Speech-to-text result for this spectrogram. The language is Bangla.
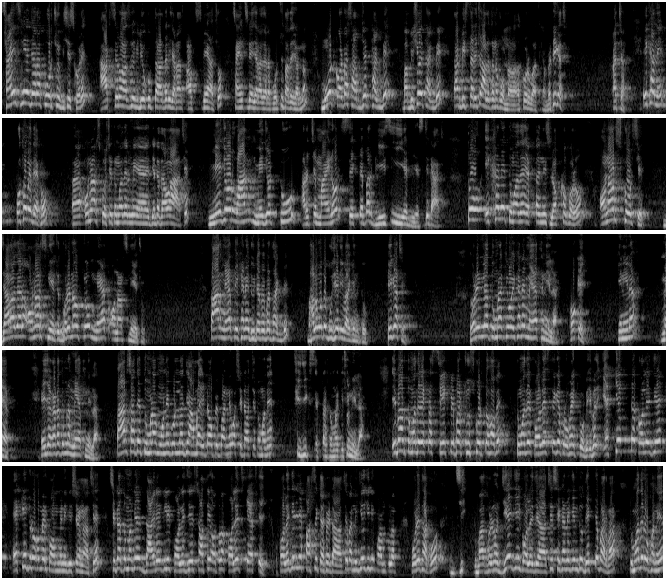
সায়েন্স নিয়ে যারা পড়ছো, বিশেষ করে আর্টসেরও আসবে ভিডিও খুব তাড়াতাড়ি, যারা আর্টস নিয়ে আছো সায়েন্স নিয়ে যারা যারা পড়ছো, তাদের জন্য মোট কটা সাবজেক্ট থাকবে বা বিষয় থাকবে, তার বিস্তারিত আলোচনা করবো- আজকে আমরা, ঠিক আছে? আচ্ছা এখানে প্রথমে দেখো অনার্স কোর্সে তোমাদের যেটা দেওয়া আছে মেজর ওয়ান মেজর টু আর হচ্ছে minor SEC paper VC EADS যেটা আছে। তো এখানে তোমাদের একটা জিনিস লক্ষ্য করো অনার্স কোর্সে যারা যারা অনার্স নিয়েছো, ধরে নাও কেউ ম্যাথ অনার্স নিয়েছো। তার ম্যাথ এখানে দুইটা পেপার থাকবে। ভালো মতো বুঝে নিবা কিন্তু, ঠিক আছে? ধরে নিলা তোমরা কেউ এখানে ম্যাথ নিলা ওকে কি নিলা? ম্যাথ এই জায়গাটা তোমরা ম্যাথ নিলা। তার সাথে তোমরা মনে করলা যে আমরা এটাও পেপার নেব, সেটা হচ্ছে তোমাদের ফিজিক্স একটা তোমরা কিছু নিলা। এবার তোমাদের একটা সেক পেপার চুজ করতে হবে, তোমাদের কলেজ থেকে প্রোভাইড করবে। এবার এক একটা কলেজে এক এক রকমের কম্বিনেশন আছে, সেটা তোমাকে ডাইরেক্টলি কলেজের সাথে অথবা কলেজ ক্যাফে কলেজের যে পাশে ক্যাফেটা আছে বা নিজেও যদি ফর্ম ফিল করে থাকো বা ধরে যে যে কলেজে আছে, সেখানে কিন্তু দেখতে পারবা তোমাদের ওখানে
